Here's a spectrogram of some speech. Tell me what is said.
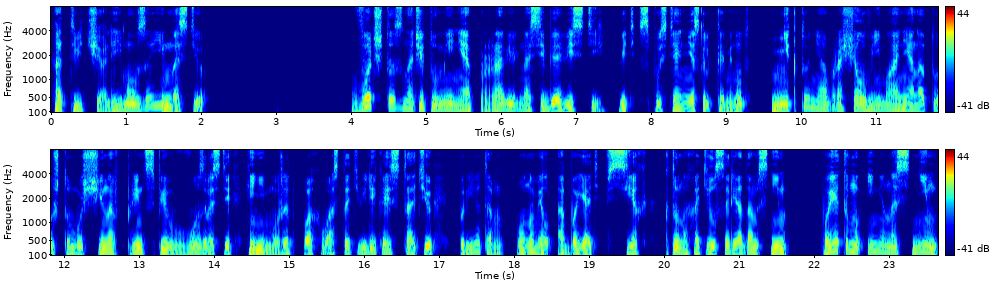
отвечали ему взаимностью. Вот что значит умение правильно себя вести, ведь спустя несколько минут никто не обращал внимания на то, что мужчина в принципе в возрасте и не может похвастать великой статью, при этом он умел обаять всех, кто находился рядом с ним – Поэтому именно с ним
